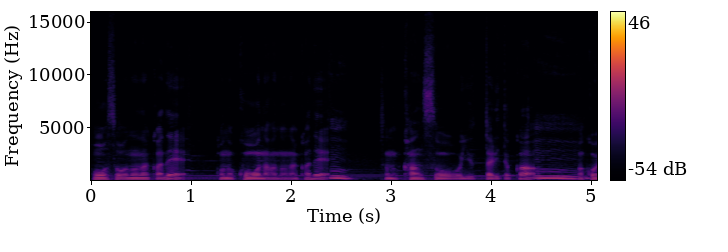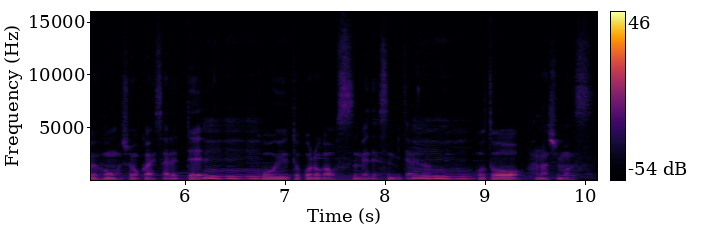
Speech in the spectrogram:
放送の中でこのコーナーの中で、うんその感想を言ったりとか、うん。まあ、こういう本を紹介されて、うんうんうん。こういうところがおすすめですみたいなうんうんことを話します。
